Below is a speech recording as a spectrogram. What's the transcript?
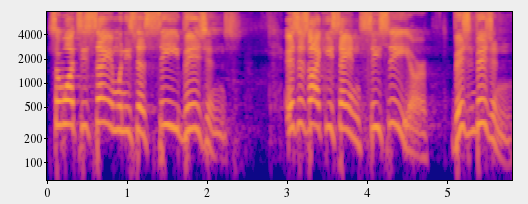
So what's he saying when he says see visions? It's just like he's saying CC or vision, vision.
